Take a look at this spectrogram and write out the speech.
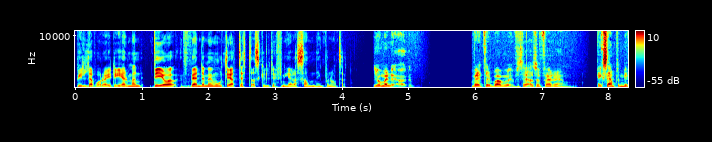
bildar våra idéer. Men det jag vänder mig emot är att detta skulle definiera sanning på något sätt. Jo, men eh, vet du bara, för alltså för eh, exempel med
